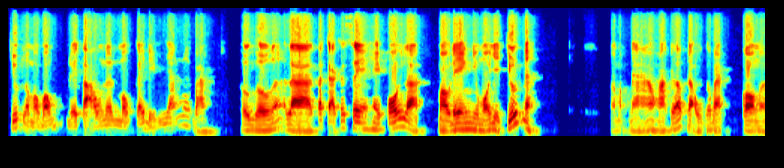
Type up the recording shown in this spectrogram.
trước là màu bóng để tạo nên một cái điểm nhấn các bạn. Thường thường á là tất cả các xe hay phối là màu đen như mỗi về trước nè, mặt nạ hoặc cái ốp đầu các bạn. Còn, à,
